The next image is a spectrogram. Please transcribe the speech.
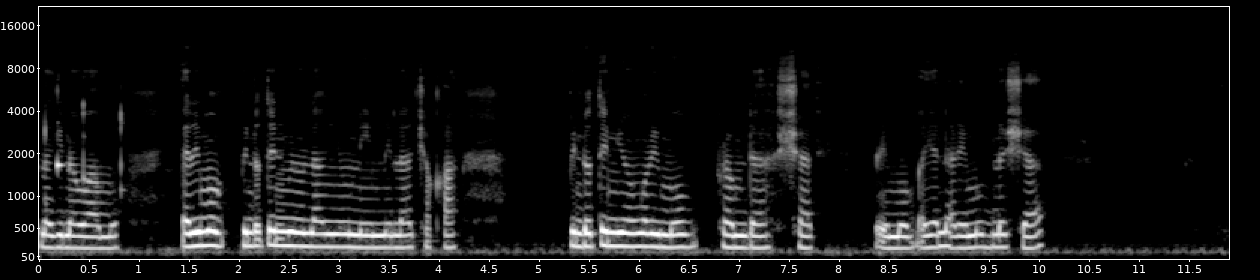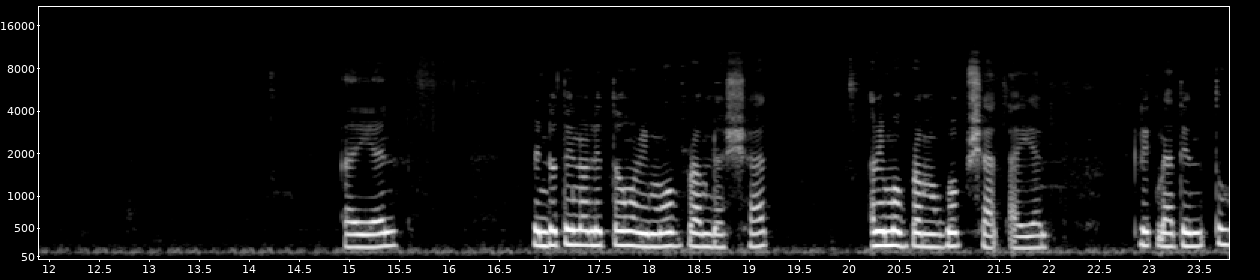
na ginawa mo. I-remove, pindutin mo lang yung name nila, tsaka pindutin yung remove from the chat. Remove, ayan na, remove na siya. Ayan. Pindutin ulit tong remove from the chat. Remove from group chat. Ayan. Click natin to.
